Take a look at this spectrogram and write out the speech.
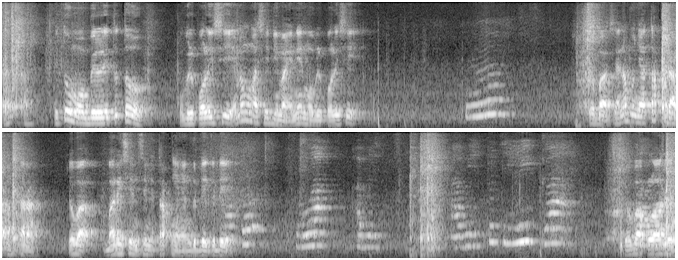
Eh, itu mobil itu tuh mobil polisi. Emang masih dimainin mobil polisi? Hmm, coba Sena punya truk berapa sekarang? Coba barisin sini truknya yang gede-gede. Satu dua habis habis itu tiga coba keluarin.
